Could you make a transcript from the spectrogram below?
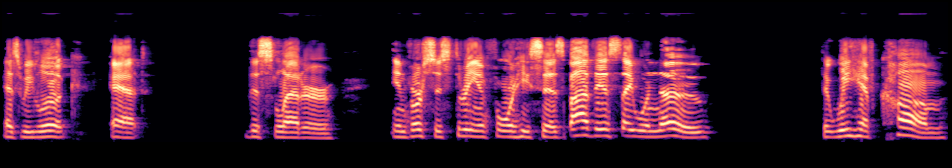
as we look at this letter, in verses 3 and 4, he says, By this they will know that we have come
